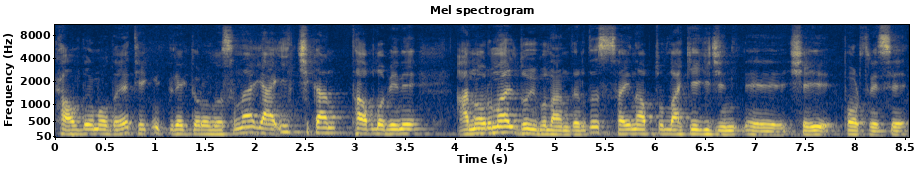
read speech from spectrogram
kaldığım odaya teknik direktör odasına ya ilk çıkan tablo beni anormal duygulandırdı. Sayın Abdullah Gegic'in şeyi portresi,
